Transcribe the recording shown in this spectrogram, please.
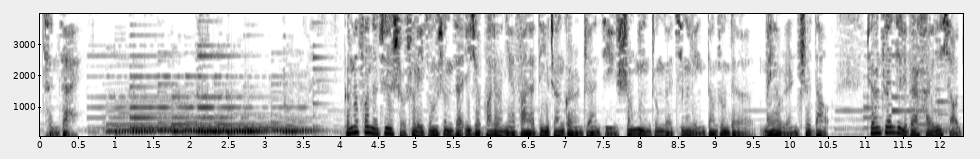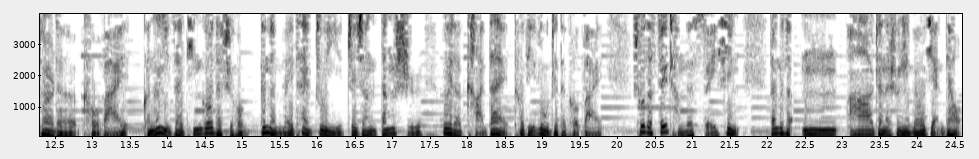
存在。刚刚放的这首是李宗盛在一九八六年发的第一张个人专辑《生命中的精灵》当中的《没有人知道》。这张专辑里边还有一小段的口白，可能你在听歌的时候根本没太注意这张当时为了卡带特地录制的口白，说的非常的随性，当中的嗯啊这样的声音也没有剪掉。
